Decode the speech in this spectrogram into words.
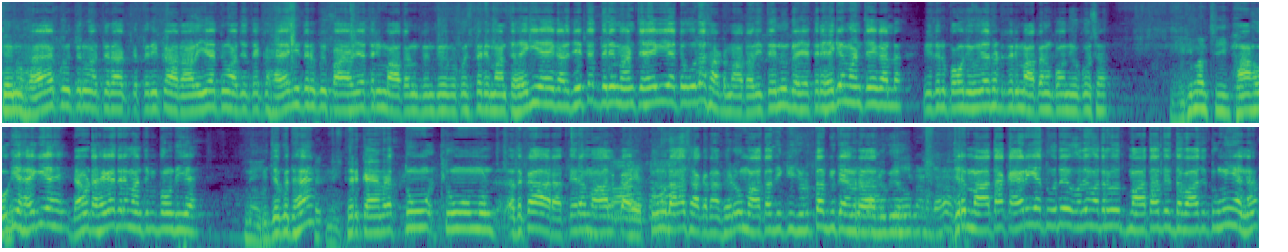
ਤੈਨੂੰ ਹੈ ਕੋਈ ਤੈਨੂੰ ਤੇਰਾ ਤੇਰੀ ਘਰ ਵਾਲੀ ਆ ਤੂੰ ਅੱਜ ਤੱਕ ਹੈ ਵੀ ਤੇਰੇ ਕੋਈ ਪਾਇਆ ਹੋਇਆ ਤੇਰੀ ਮਾਤਾ ਨੂੰ ਦਿੰਦੇ ਹੋਵੇ ਕੁਝ ਤੇਰੇ ਮਨ 'ਚ ਹੈਗੀ ਆ ਇਹ ਗੱਲ? ਜੇ ਤਾਂ ਤੇਰੇ ਮਨ 'ਚ ਹੈਗੀ ਆ ਤੇ ਉਹਦਾ ਛੱਡ ਮਾਤਾ ਦੀ ਤੈਨੂੰ ਦੇ ਤੇਰੇ ਹੈਗੇ ਮਨ 'ਚ ਇਹ ਗੱਲ? ਵੀ ਤੈਨੂੰ ਪਾਉਂਦੀ ਹੋ ਜਾਂ ਤੁਹਾਡੀ ਤੇਰੀ ਮਾਤਾ ਨੂੰ ਪਾਉਂਦੀ ਹੋ ਕੁਛ? ਮੇਰੀ ਮਨ ਸੀ ਹਾਂ ਹੋ ਗਈ ਹੈਗੀ ਆ ਇਹ? ਡਾਊਟ ਹੈਗਾ ਤੇਰੇ ਮਨ 'ਚ ਵੀ ਪਾਉਂਦੀ ਆ? ਨਹੀਂ। ਜੇ ਕੁਝ ਹੈ। ਫਿਰ ਕੈਮਰਾ ਤੂੰ ਤੂੰ ਮੁੰ- ਅਧਿਕਾਰ ਆ ਤੇਰਾ ਮਾਲਕ ਆ ਇਹ। ਤੂੰ ਲਾ ਸਕਦਾ ਫਿਰ ਉਹ ਮਾਤਾ ਦੀ ਕੀ ਜ਼ਰੂਰਤ ਆ ਵੀ ਕੈਮਰਾ ਲਾ ਦੂਗੀ ਉਹ? ਜੇ ਮਾਤਾ ਕਹਿ ਰਹੀ ਆ ਤੂੰ ਉਹਦੇ ਉਹਦੇ ਮਤਲਬ ਮਾਤਾ ਦੇ ਦਬਾਅ 'ਚ ਤੂੰ ਹੀ ਆ ਨਾ।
